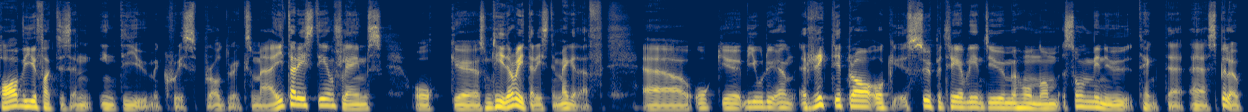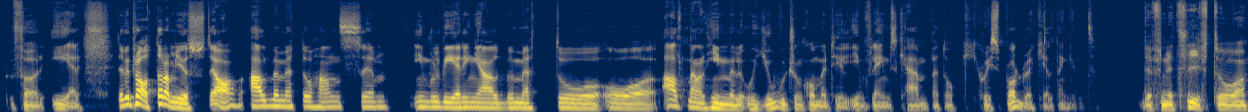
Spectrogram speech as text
har vi ju faktiskt en intervju med Chris Broderick som är gitarrist i In Flames och eh, som tidigare var gitarrist i Megadeth. Eh, och eh, vi gjorde en riktigt bra och supertrevlig intervju med honom som vi nu tänkte eh, spela upp för er. Där vi pratar om just ja, albumet och hans eh, involvering i albumet och, och, allt mellan himmel och jord som kommer till In Flames-campet och Chris Broderick helt enkelt. Definitivt. Och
